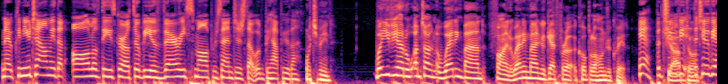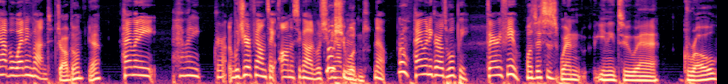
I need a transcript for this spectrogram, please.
Now, can you tell me that all of these girls, there'd be a very small percentage that would be happy with that? what do you mean? Well, if you had, a, I'm talking a wedding band. Fine, a wedding band you'll get for a, a couple of hundred quid. Yeah, but two you, the two of you have a wedding band. Job done. Yeah. How many? How many? Girl, would your fiance, honest to God, would she? No, be she happy with- wouldn't. No, No. How many girls would be? Very few. Well, this is when you need to uh, grow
